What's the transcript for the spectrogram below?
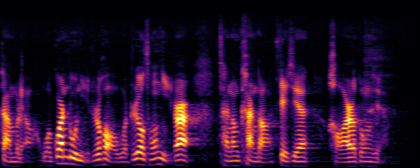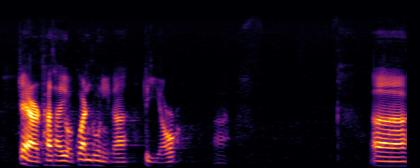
干不了。我关注你之后，我只有从你这儿才能看到这些好玩的东西，这样他才有关注你的理由啊。呃，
